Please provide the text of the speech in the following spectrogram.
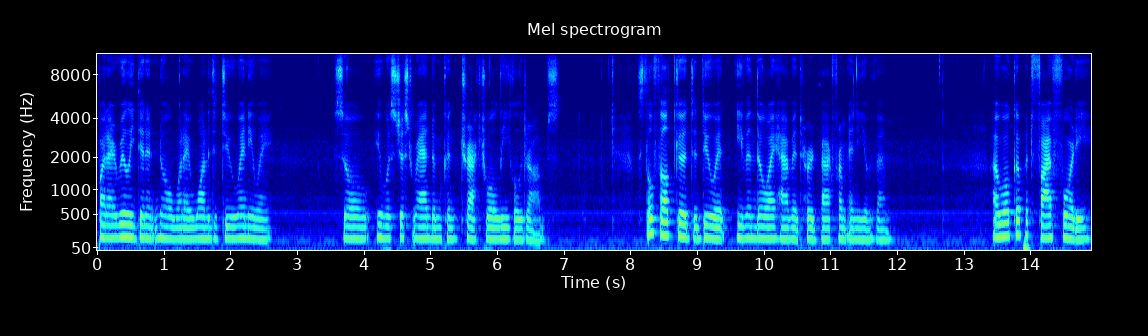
but I really didn't know what I wanted to do anyway. So it was just random contractual legal jobs. Still felt good to do it even though I haven't heard back from any of them. I woke up at 5:40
